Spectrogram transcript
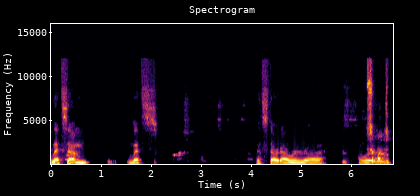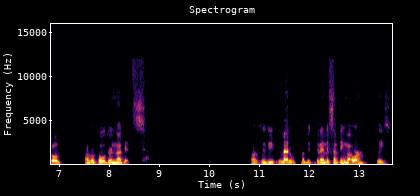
let's um, let's let's start our uh, our, our, gold, our golden nuggets. Oh, did, you, uh, did I miss something, Maor? Please.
